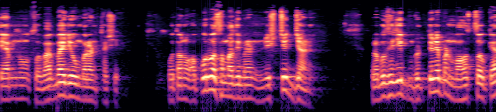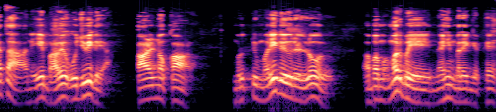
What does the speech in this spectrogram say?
તેમનું સૌભાગભાઈ જેવું મરણ થશે. પોતાનું અપૂર્વ સમાધિ મરણ નિશ્ચિત જાણી. પ્રભુશ્રીજી મૃત્યુને પણ મહોત્સવ કહેતા અને એ ભાવે ઉજવી ગયા. કાળનો કાળ, મૃત્યુ મરી ગયું રે લોલ અબમ અમર ભયે નહીં મરેંગે ફેર.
